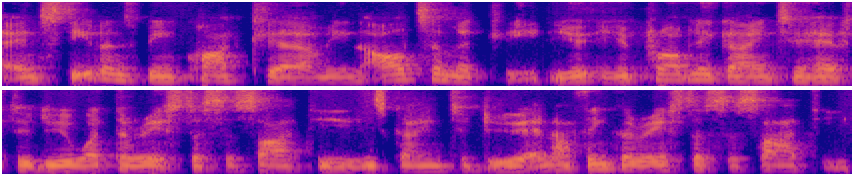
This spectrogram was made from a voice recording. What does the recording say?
And Stephen's been quite clear. I mean, ultimately, you, you're probably going to have to do what the rest of society is going to do. And I think the rest of society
